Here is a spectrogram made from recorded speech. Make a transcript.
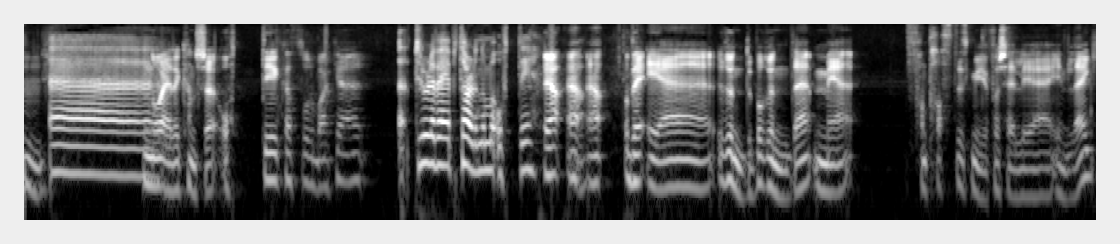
Eh, Nå er det kanskje 80 Hva står det bak her? jeg tror det er på tale nummer 80. Ja, ja, ja. Og det er runde på runde med fantastisk mye forskjellige innlegg.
